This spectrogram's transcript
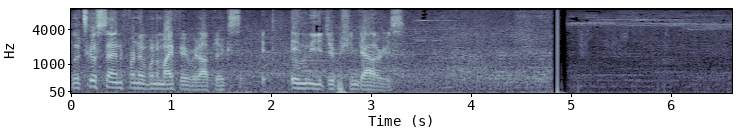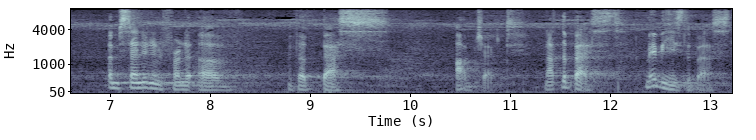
Let's go stand in front of one of my favorite objects in the Egyptian galleries. I'm standing in front of the best object. Not the best, maybe he's the best,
